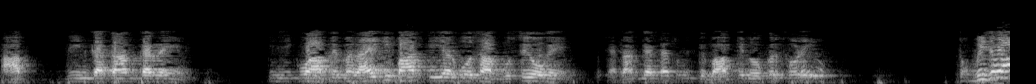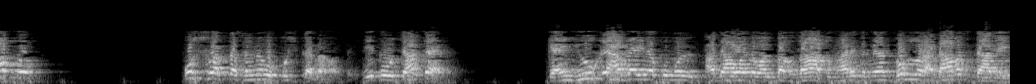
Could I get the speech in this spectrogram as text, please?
آپ دین کا کام کر رہے ہیں۔ کسی کو آپ نے بھلائی کی بات کی اور وہ صاحب غصے ہو گئے تو شیطان کہتا ہے، تم اس کے باپ کے نوکر چھوڑے ہی ہو۔ تو بھی جواب دو۔ اس وقت اصل میں وہ پش کر رہا ہوتا ہے۔ یہ کہ وہ چاہتا ہے کہ یوں کہ آدائی نقم عداوت والبغضاء، تمہارے درمیان بغض اور عداوت ڈالے۔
